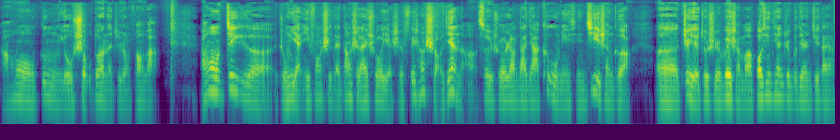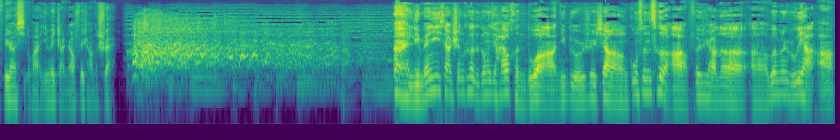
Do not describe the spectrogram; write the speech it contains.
然后更有手段的这种方法。然后这个种演绎方式在当时来说也是非常少见的啊，所以说让大家刻骨铭心，记忆深刻。呃，这也就是为什么包青天这部电视剧大家非常喜欢，因为展昭非常的帅。”里面印象深刻的东西还有很多啊，你比如是像公孙策啊，非常的呃温文儒雅啊。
